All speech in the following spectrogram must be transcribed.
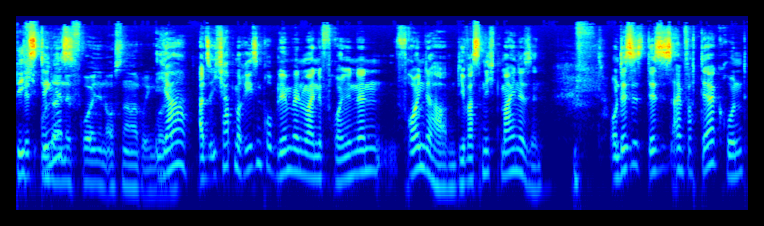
dich und deine ist- Freundin auseinanderbringen wollte. Ja, also ich habe ein Riesenproblem, wenn meine Freundinnen Freunde haben, die was nicht meine sind. Und das ist, das ist einfach der Grund.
